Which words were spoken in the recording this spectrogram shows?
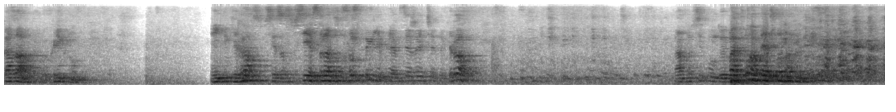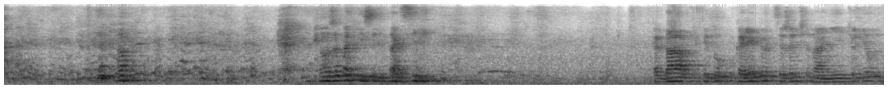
Казах такой крикнул. И они такие раз, все, все сразу застыли, прям все женщины такие раз. На одну секунду, и потом опять ломанулись. Но, но уже потише, не так сильно. Когда петух кукарекает, все женщины, они что делают?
